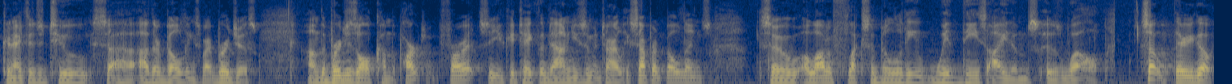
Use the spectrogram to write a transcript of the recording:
connected to two uh, other buildings by bridges. Um, the bridges all come apart for it, so you could take them down and use them entirely separate buildings. So a lot of flexibility with these items as well. So there you go.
